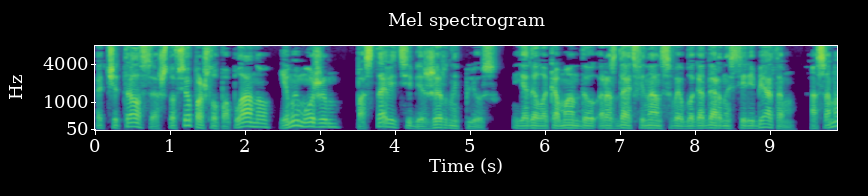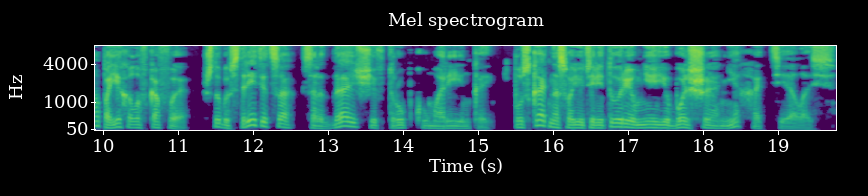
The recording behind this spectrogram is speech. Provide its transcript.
отчитался, что все пошло по плану, и мы можем поставить себе жирный плюс. Я дала команду раздать финансовые благодарности ребятам, а сама поехала в кафе, чтобы встретиться с рыдающей в трубку Маринкой. Пускать на свою территорию мне ее больше не хотелось.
